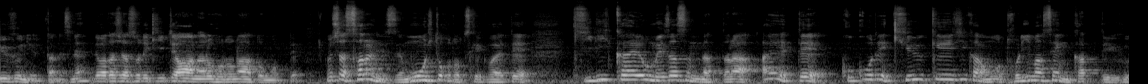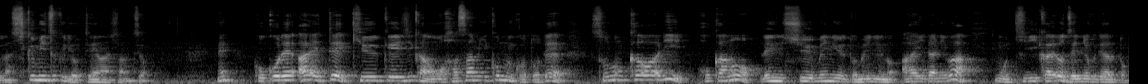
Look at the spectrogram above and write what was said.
いうふうに言ったんですね。で私はそれ聞いてああなるほどなと思って。そしたらさらにですねもう一言付け加えて切り替えを目指すんだったらあえてここで休憩時間を取りませんかっていう風な仕組み作りを提案したんですよ。ね、ここであえて休憩時間を挟み込むことでその代わり他の練習メニューとメニューの間にはもう切り替えを全力でやると。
